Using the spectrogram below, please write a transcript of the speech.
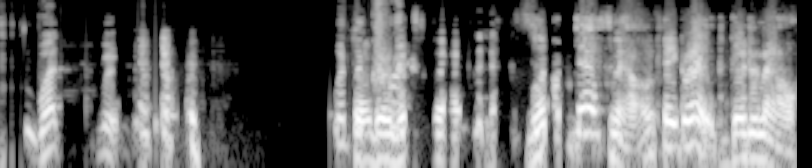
what? What, what the So crap? just uh, death now. Okay, great. Good to know.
